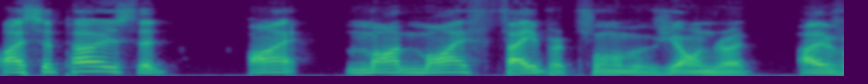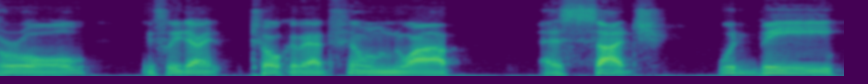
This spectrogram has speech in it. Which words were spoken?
I suppose that I my my favourite form of genre overall, if we don't talk about film noir as such, would be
